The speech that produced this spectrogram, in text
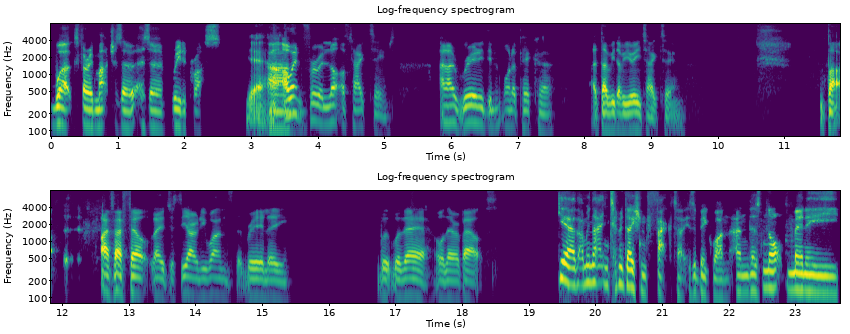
works very much as a as a read across. yeah. I- I Um, went through a lot of tag teams, and I really didn't want to pick a, a WWE tag team, but I, I felt they're just the only ones that really were, were there or thereabouts. Yeah, I mean that intimidation factor is a big one, and there's not many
